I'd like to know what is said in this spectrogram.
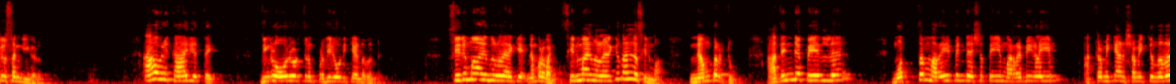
കൃസംഖികളും. ആ ഒരു കാര്യത്തെ നിങ്ങൾ ഓരോരുത്തരും പ്രതിരോധിക്കേണ്ടതുണ്ട്. സിനിമ എന്നുള്ളത് എനിക്ക് നമ്പർ വൺ സിനിമ എന്നുള്ളത് എനിക്ക് നല്ല സിനിമ. നമ്പർ ടു അതിന്റെ പേരിൽ മൊത്തം അറേബ്യൻ ദേശത്തെയും അറബികളെയും ആക്രമിക്കാൻ ശ്രമിക്കുന്നത്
